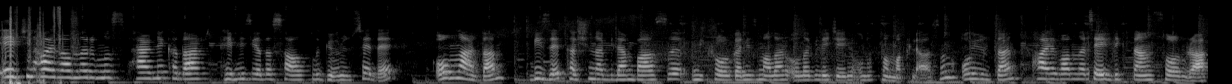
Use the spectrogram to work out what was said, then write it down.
Evcil hayvanlarımız her ne kadar temiz ya da sağlıklı görünse de onlardan bize taşınabilen bazı mikroorganizmalar olabileceğini unutmamak lazım. O yüzden hayvanları sevdikten sonra,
